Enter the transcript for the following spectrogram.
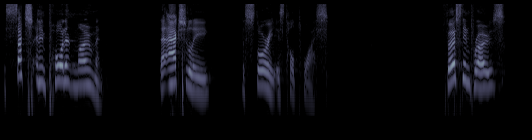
It's such an important moment that actually the story is told twice. First in prose,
